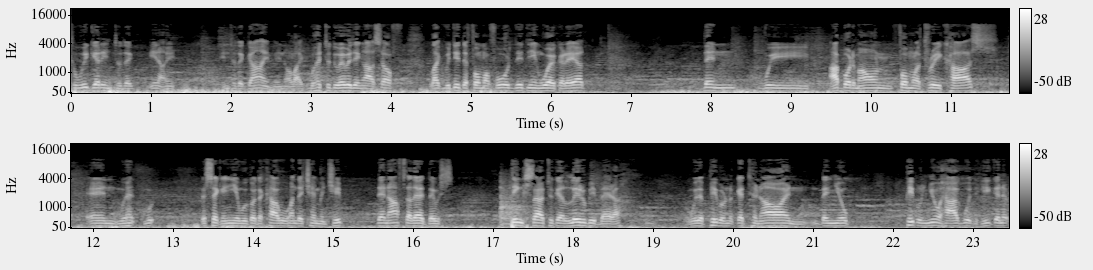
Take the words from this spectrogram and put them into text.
till we get into the, you know, into the game. You know, like we had to do everything ourselves, like we did the Formula Ford, They didn't work it out. Then we, I bought my own Formula Three cars, and we we, the second year we got the car, we won the championship. Then after that, there was things started to get a little bit better, with the people get to know, and then you people knew how good he gonna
